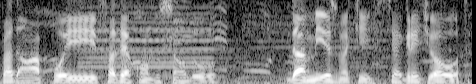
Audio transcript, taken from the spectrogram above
pra dar um apoio e fazer a condução do da mesma aqui, que agrediu a outra.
